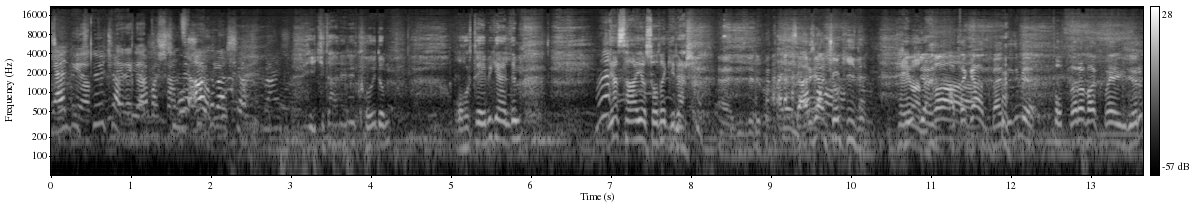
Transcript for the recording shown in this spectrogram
Geldi 3'te 3 attı ya. Bak şimdi arkadaşlar. İki taneni koydum. Ortaya bir geldim. Ya sağa ya sola girer. Sercan çok iyiydi. Eyvallah. Atakan ben dedim ya toplara bakmaya gidiyorum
